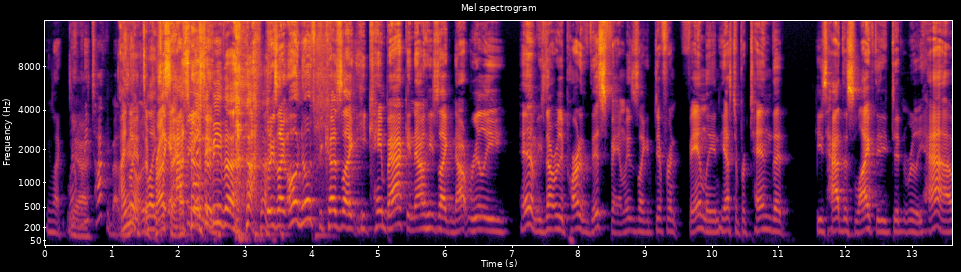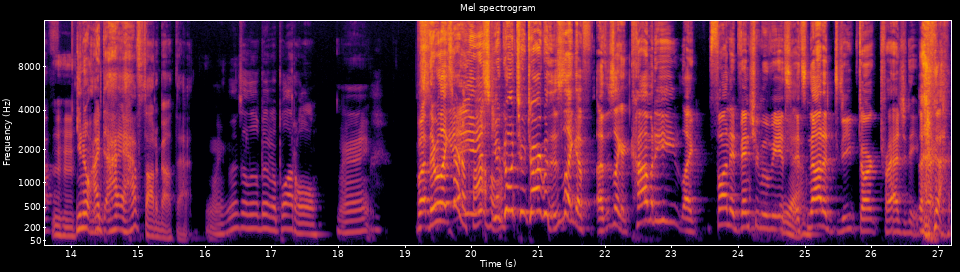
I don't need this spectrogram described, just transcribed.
You're like, what, what are you talking about? I know, like- It's like, depressing. like a happy supposed to be the. but he's like, oh no, it's because like he came back and now he's like not really him. He's not really part of this family. It's like a different family, and he has to pretend that he's had this life that he didn't really have. hmm you know, I, I have thought about that. Like, that's a little bit of a plot hole. All right. But they were like, It's not a "Eh, plot you're, just- you're going too dark with it. This is like a, a this is like a comedy, like fun adventure movie. It's Yeah. it's not a deep dark tragedy. But,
